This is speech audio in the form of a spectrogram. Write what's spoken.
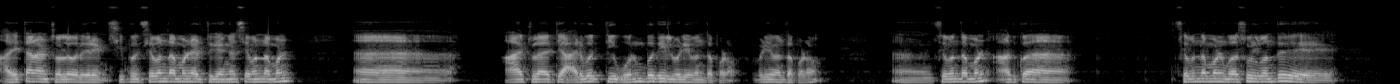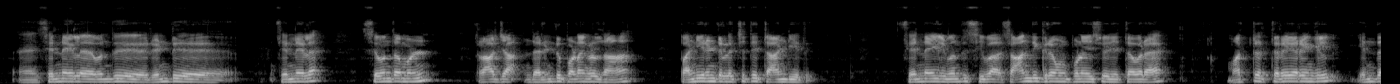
அதைத்தான் நான் சொல்ல வருகிறேன். சிவ சிவந்தம்மன் எடுத்துக்கோங்க. சிவந்தம்மன் ஆயிரத்தி தொள்ளாயிரத்தி அறுபத்தி ஒன்பதில் வெளிவந்த படம். வெளிவந்த படம். சிவந்தமன் அதுக்கு சிவந்தம்மன் வசூல் வந்து சென்னையில் வந்து ரெண்டு சென்னையில் சிவந்தமன் ராஜா இந்த ரெண்டு படங்கள் தான் பன்னிரெண்டு லட்சத்தை தாண்டியது. சென்னையில் வந்து சிவா சாந்தி கிரவுண்ட் புனேஸ்வரியை தவிர மற்ற திரையரங்கில் எந்த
